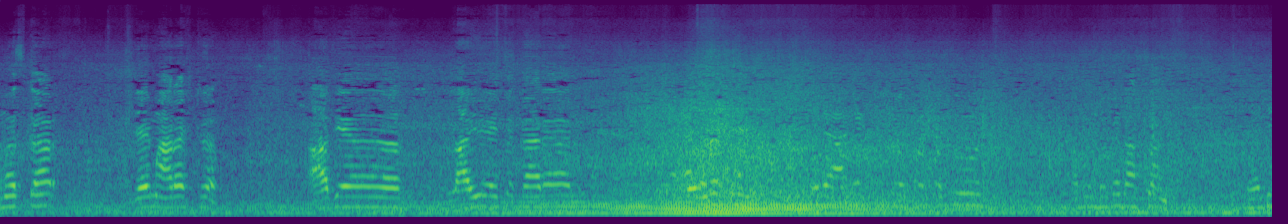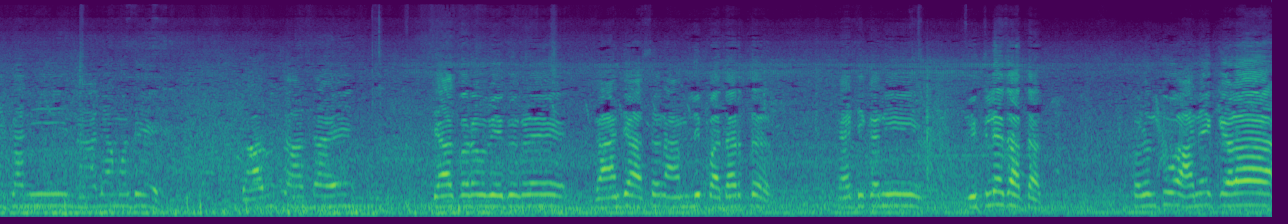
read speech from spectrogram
नमस्कार. जय महाराष्ट्र. आज लाईव्ह यायचं कारण एवढंच की गेल्या अनेक दिवसापासून आपण बघत असताना त्या ठिकाणी नाल्यामध्ये दारूचा अड्डा आहे. त्याचबरोबर वेगवेगळे गांजा आसन आंबली पदार्थ त्या ठिकाणी विकले जातात. परंतु अनेक वेळा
